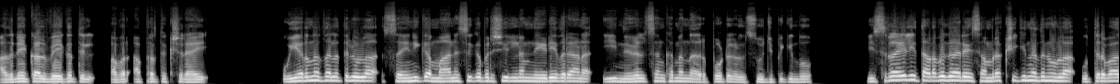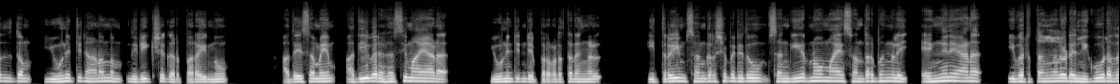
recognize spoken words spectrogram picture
അതിനേക്കാൾ വേഗത്തിൽ അവർ അപ്രത്യക്ഷരായി. ഉയർന്ന തലത്തിലുള്ള സൈനിക മാനസിക പരിശീലനം നേടിയവരാണ് ഈ നിഴൽ സംഘമെന്ന റിപ്പോർട്ടുകൾ സൂചിപ്പിക്കുന്നു. ഇസ്രായേലി തടവുകാരെ സംരക്ഷിക്കുന്നതിനുള്ള ഉത്തരവാദിത്വം യൂണിറ്റിനാണെന്നും നിരീക്ഷകർ പറയുന്നു. അതേസമയം അതീവ രഹസ്യമായാണ് യൂണിറ്റിന്റെ പ്രവർത്തനങ്ങൾ. ഇത്രയും സംഘർഷഭരിതവും സങ്കീർണവുമായ സന്ദർഭങ്ങളിൽ എങ്ങനെയാണ് ഇവർ തങ്ങളുടെ നിഗൂഢത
